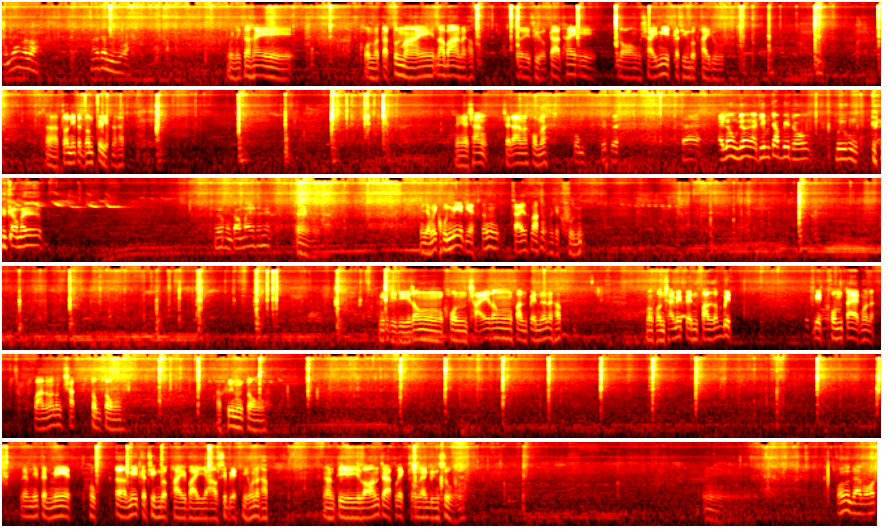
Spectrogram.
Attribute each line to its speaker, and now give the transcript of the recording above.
Speaker 1: มะม่วงกันเหรอ น่าจะมีว่ะ
Speaker 2: วันนี้ก็ให้คนมาตัดต้นไม้หน้าบ้านนะครับ เลยถือโอกาสให้ลองใช้มีดกระชิงเบิกไผ่ดู อ่า ต้นนี้เป็นต้นปีบนะครับเป็นไงช่างใช้ได้ไหมคมไหม
Speaker 1: ผมคลิปเลย แต่ไอ้เรื่องของเรื่องอะที่มันจับบิดเรามือผมกำไม่มื อผมกำไม่สนิท
Speaker 2: เออมันยังไม่คุ้นมีดไงต้องใช้สักพักมันจะคุ้นมีดดีๆ ต้องคนใช้ต้องฟันเป็นด้วยนะครับบางคนใช้ไม่เป็นฟันแล้วบิด บิดคมแตกหมดอะ ฟันแล้วมันต้องชักตรงๆเอาขึ้นตรงๆ เล่มนี้เป็นมีดหุกเอ่อมีดกระทิงเบิกภัยใบยาว 11 นิ้วนะครับ งานตีร้อนจากเหล็กทนแรงดึงสูงอืม
Speaker 1: โอ้สนใจป่ะโอ๊ต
